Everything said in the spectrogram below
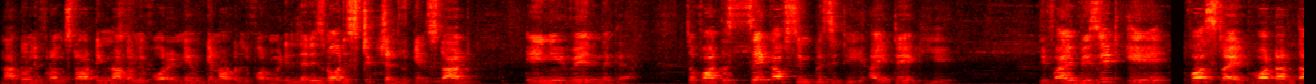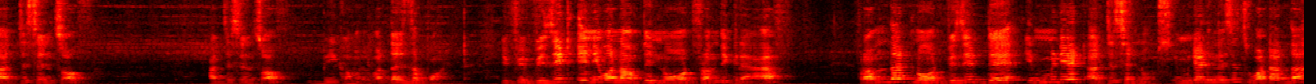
Not only from starting not only for ending you can not only for middle. There is no restrictions. You can start anywhere in the graph so for the sake of simplicity i take a. If i visit a first write what are the adjacents of adjacents of b comma but that is the point. If you visit any one of the node from the graph from that node visit their immediate adjacent nodes. Immediate in the sense what are the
